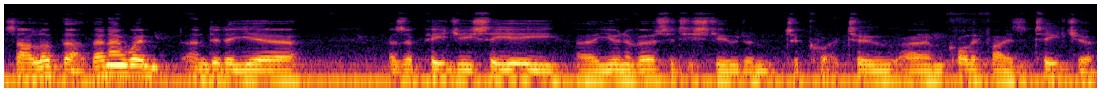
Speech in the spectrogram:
So I loved that. Then I went and did a year as a PGCE uh, university student to qu- to um, qualify as a teacher,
